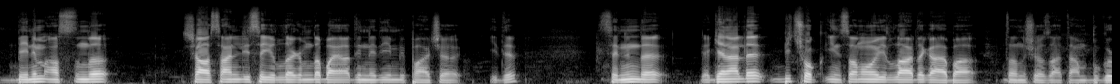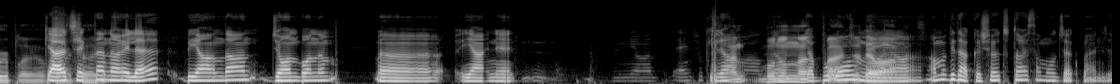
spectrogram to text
benim aslında şahsen lise yıllarımda bayağı dinlediğim bir parça idi. Senin de ya genelde birçok insan o yıllarda galiba tanışıyor zaten bu grupla. Gerçekten parçayla. öyle. Bir yandan John Bonham e, yani en çok ilham Ben aldığım- bununla ya bu bence olmuyor devam ya. et. Ama bir dakika şöyle tutarsam olacak bence.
